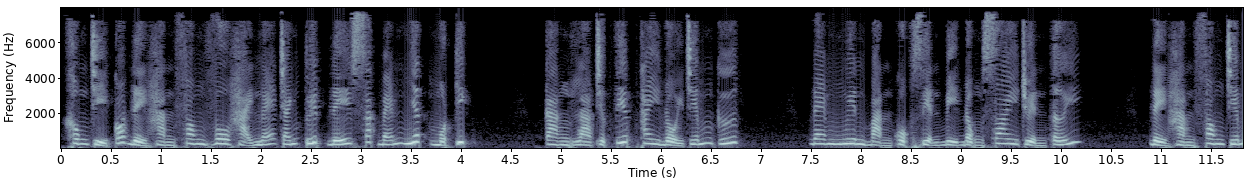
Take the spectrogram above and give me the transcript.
Không chỉ có để Hàn Phong vô hại né tránh tuyết đế sắc bén nhất một kích. Càng là trực tiếp thay đổi chiếm cứ. Đem nguyên bản cuộc diện bị động xoay chuyển tới. Để Hàn Phong chiếm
